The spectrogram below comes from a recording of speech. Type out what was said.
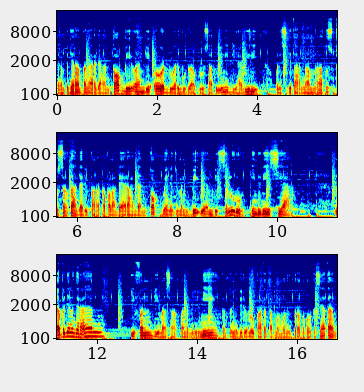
dalam penyerahan penghargaan Top BUMD Award 2021 ini dihadiri oleh sekitar 600 peserta dari para kepala daerah dan top manajemen BUMD seluruh Indonesia. Nah, penyelenggaraan event di masa pandemi ini tentunya tidak lupa tetap memenuhi protokol kesehatan.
